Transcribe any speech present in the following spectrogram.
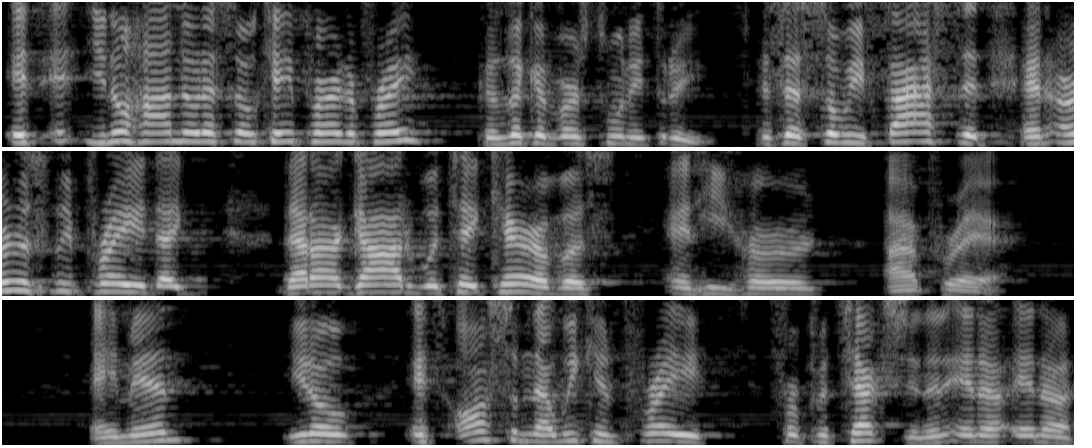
it, it, you know how I know that's okay prayer to pray? Because look at verse 23. It says, So we fasted and earnestly prayed that, that our God would take care of us, and he heard our prayer. Amen. You know, it's awesome that we can pray for protection in, in a, in a,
